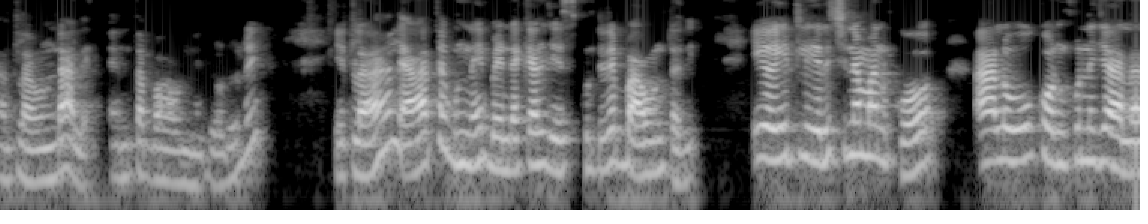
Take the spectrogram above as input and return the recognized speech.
అట్లా ఉండాలి. ఎంత బాగున్నాయి చూడండి ఇట్లా లేత ఉన్నాయి బెండకాయలు చేసుకుంటేనే బాగుంటది. ఇక ఇట్లా ఇరిచినామనుకో వాళ్ళు కొనుక్కునే జాల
